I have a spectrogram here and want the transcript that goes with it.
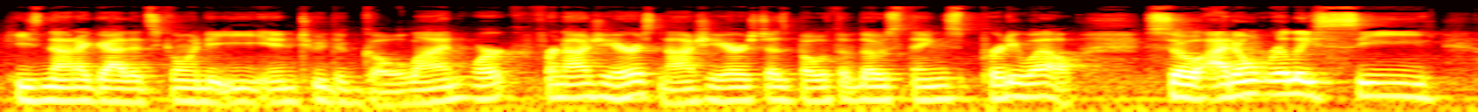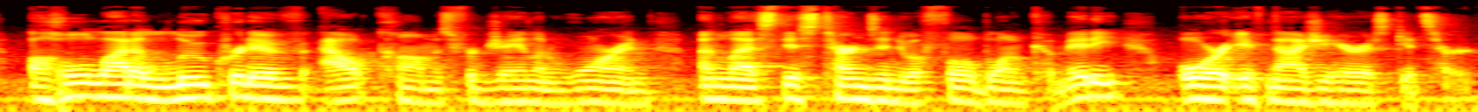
He's not a guy that's going to eat into the goal line work for Najee Harris. Najee Harris does both of those things pretty well. So I don't really see a whole lot of lucrative outcomes for Jaylen Warren unless this turns into a full blown committee or if Najee Harris gets hurt.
